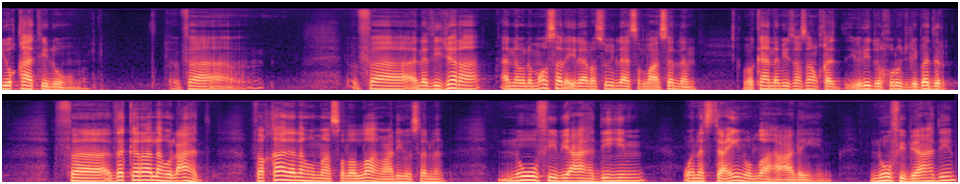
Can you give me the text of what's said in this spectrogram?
يقاتلوهما. ف فالذي جرى أنه لما وصل إلى رسول الله صلى الله عليه وسلم وكان النبي صلى الله عليه وسلم قد يريد الخروج لبدر فذكر له العهد. فقال لهما صلى الله عليه وسلم نوفي بعهدهم ونستعين الله عليهم. نوفي بعهدهم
